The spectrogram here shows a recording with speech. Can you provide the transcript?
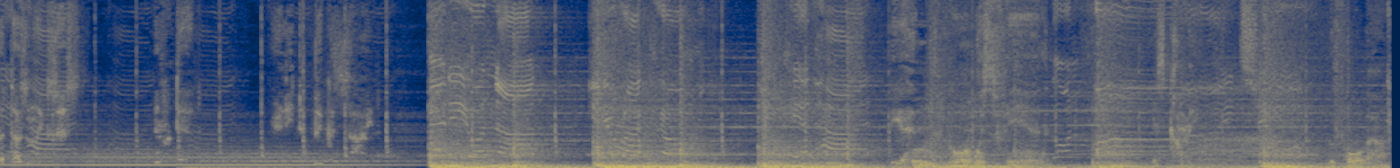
that doesn't exist. Never did. The end always feared is coming. The fallout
